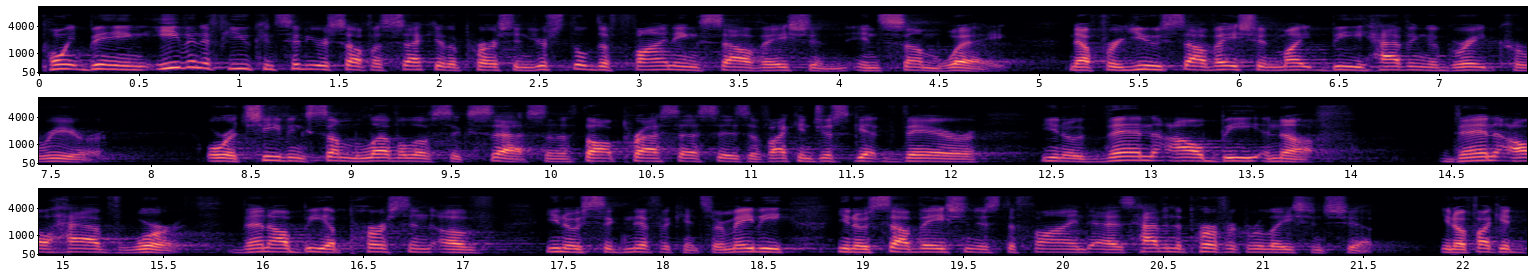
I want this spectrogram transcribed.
Point being, even if you consider yourself a secular person, you're still defining salvation in some way. Now, for you, salvation might be having a great career or achieving some level of success. And the thought process is if I can just get there, you know, then I'll be enough. Then I'll have worth. Then I'll be a person of, you know, significance. Or maybe, you know, salvation is defined as having the perfect relationship you know, if I could,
